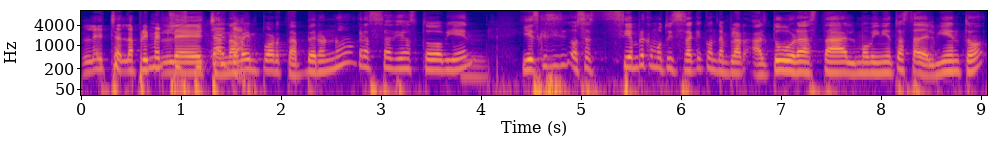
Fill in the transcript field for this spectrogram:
Le echan la primer le echan, no me importa. Pero no, gracias a Dios, todo bien. Y es que sí, o sea, siempre como tú dices, hay que contemplar altura, hasta el movimiento, hasta del viento.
